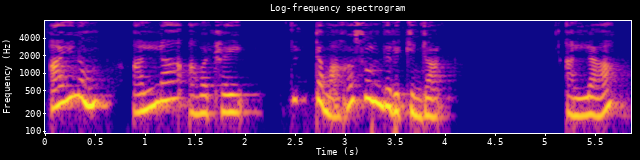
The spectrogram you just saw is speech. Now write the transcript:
ஆயினும் அல்லாஹ் அவற்றை திட்டமாக சூழ்ந்திருக்கின்றான். அல்லாஹ்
